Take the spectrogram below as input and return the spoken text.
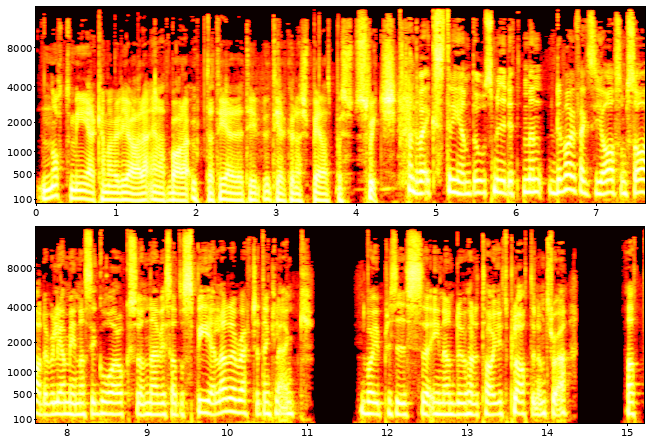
något mer kan man väl göra än att bara uppdatera det till, till att kunna spelas på Switch. Det var extremt osmidigt, men det var ju faktiskt jag som sa det, vill jag minnas igår också, när vi satt och spelade Ratchet Clank. Det var ju precis innan du hade tagit Platinum tror jag. Att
